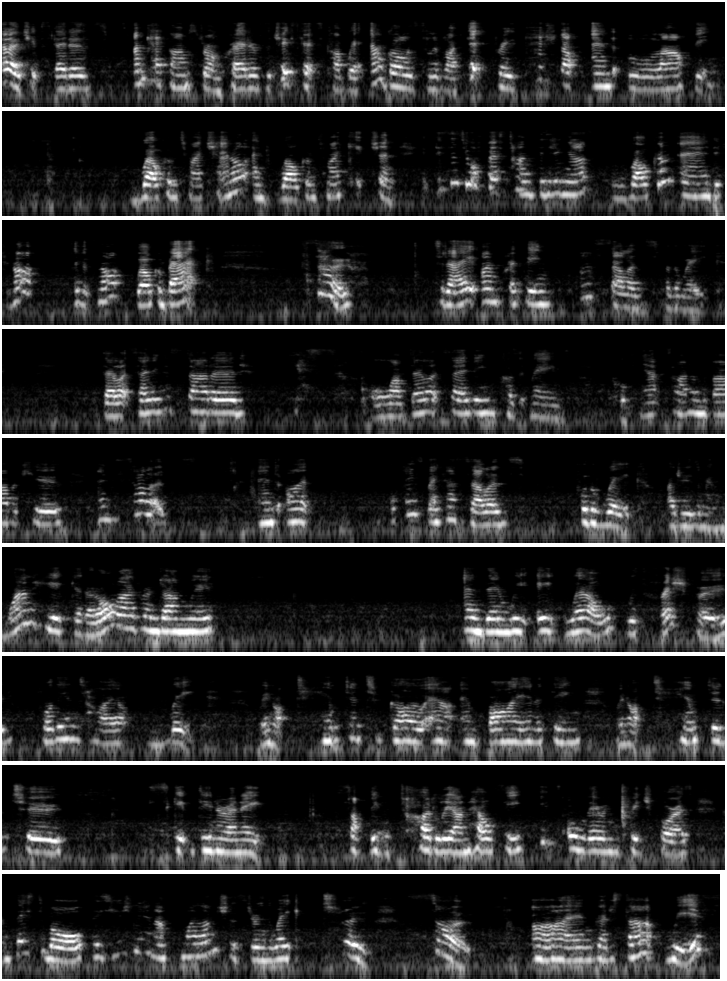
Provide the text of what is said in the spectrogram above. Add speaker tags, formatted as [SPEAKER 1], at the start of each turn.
[SPEAKER 1] Hello, cheapskaters. I'm Cath Armstrong, creator of the Cheapskates Club, where our goal is to live life debt free, cashed up, and laughing. Welcome to my channel and welcome to my kitchen. If this is your first time visiting us, welcome. And if you're not, if it's not, welcome back. So, today I'm prepping our salads for the week. Daylight saving has started. Yes, love daylight saving because it means cooking outside on the barbecue and salads. And I always make our salads for the week. I do them in one hit, get it all over and done with. And then we eat well with fresh food for the entire week. We're not tempted to go out and buy anything. We're not tempted to skip dinner and eat something totally unhealthy. It's all there in the fridge for us. And best of all, there's usually enough for my lunches during the week too. So I'm going to start with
